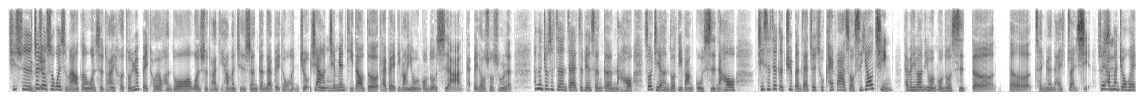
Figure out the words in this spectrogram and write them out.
其实这就是为什么要跟文史团合作，因为北投有很多文史团体，他们其实深耕在北投很久。像前面提到的台北地方英文工作室啊，台北投说书人，他们就是真的在这边深耕，然后收集了很多地方故事。然后，其实这个剧本在最初开发的时候是邀请台北地方英文工作室的的成员来撰写，所以他们就会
